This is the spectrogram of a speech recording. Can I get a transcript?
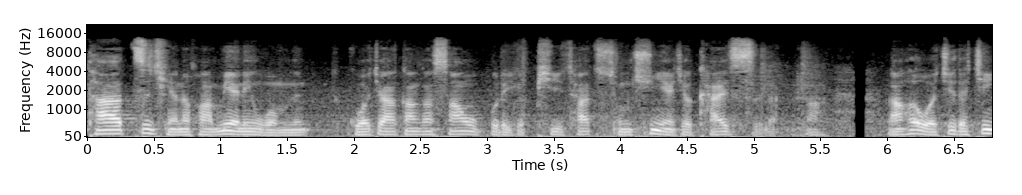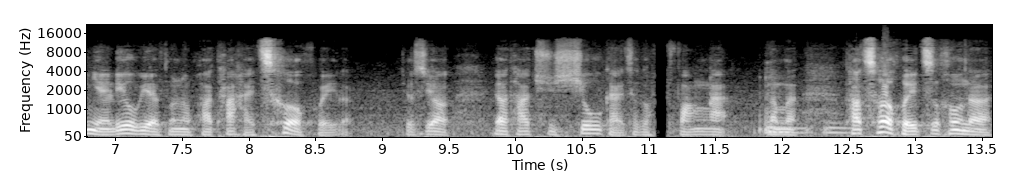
它之前的话面临我们国家刚刚商务部的一个批，它从去年就开始了啊。然后我记得今年六月份的话，它还撤回了，就是要要他去修改这个方案。那么他撤回之后呢？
